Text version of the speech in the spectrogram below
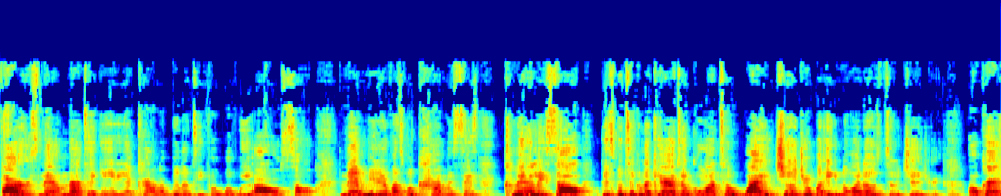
first now, not taking any accountability for what we all saw. Now, many of us with common sense clearly saw this particular character going to white children but ignoring those two children. Okay?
